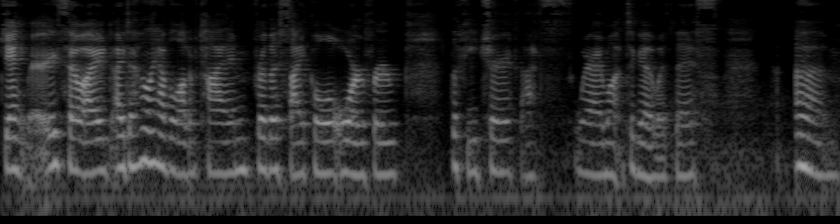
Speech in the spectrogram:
January. So I, I definitely have a lot of time for this cycle or for the future if that's where I want to go with this. Um,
